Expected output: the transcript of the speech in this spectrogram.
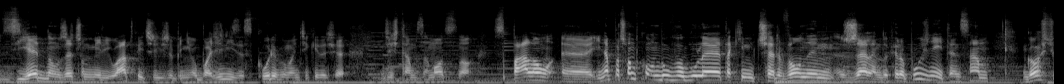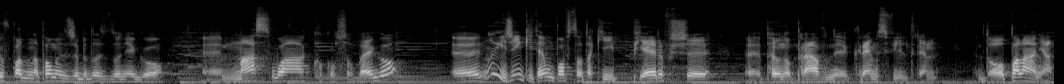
z jedną rzeczą mieli łatwiej, czyli żeby nie obłazili ze skóry w momencie, kiedy się gdzieś tam za mocno spalą. E, I na początku on był w ogóle takim czerwonym żelem. Dopiero później ten sam gościu wpadł na pomysł, żeby dodać do niego e, masła kokosowego. E, No i dzięki temu powstał taki pierwszy pełnoprawny krem z filtrem do opalania.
